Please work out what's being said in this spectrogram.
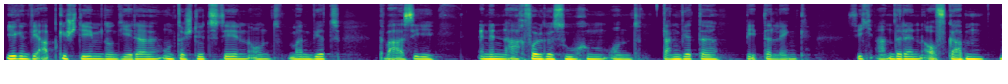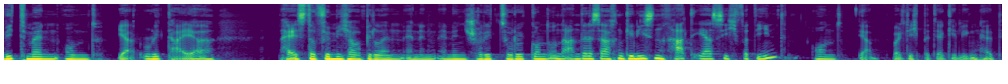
irgendwie abgestimmt und jeder unterstützt ihn und man wird quasi einen Nachfolger suchen und dann wird der Peter Lenk sich anderen Aufgaben widmen und ja, retire heißt da für mich auch ein bisschen einen, einen, Schritt zurück und, und andere Sachen genießen, hat er sich verdient. Und ja, wollte ich bei der Gelegenheit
